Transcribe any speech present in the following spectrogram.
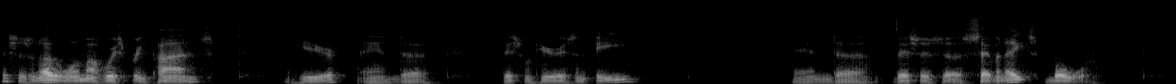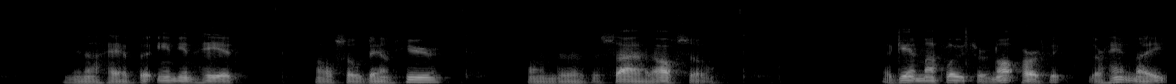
This is another one of my whispering pines here, and uh, this one here is an E, and uh, this is a 7 8 bore. And then I have the Indian head also down here on the, the side also. Again, my flutes are not perfect. They're handmade.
